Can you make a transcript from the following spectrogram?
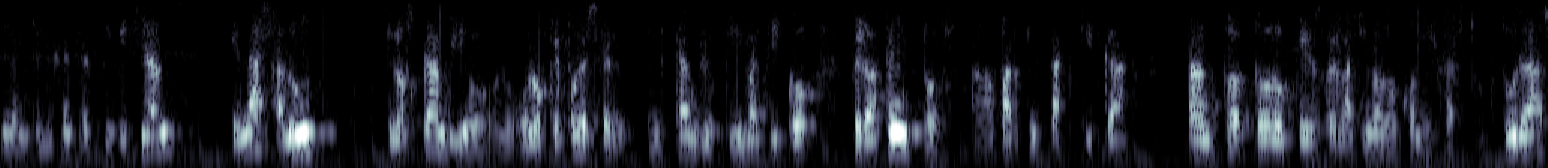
y la inteligencia artificial, en la salud, en los cambios o lo que puede ser el cambio climático, pero atentos a la parte táctica, tanto a todo lo que es relacionado con infraestructuras,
